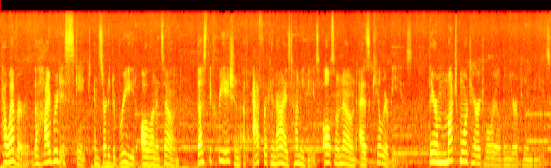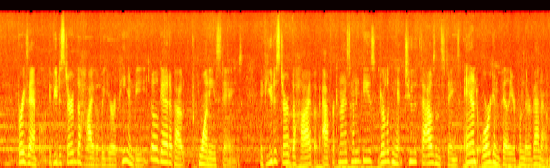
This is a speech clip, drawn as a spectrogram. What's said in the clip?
However, the hybrid escaped and started to breed all on its own, thus the creation of Africanized honeybees, also known as killer bees. They are much more territorial than European bees. For example, if you disturb the hive of a European bee, you'll get about 20 stings. If you disturb the hive of Africanized honeybees, you're looking at 2,000 stings and organ failure from their venom.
